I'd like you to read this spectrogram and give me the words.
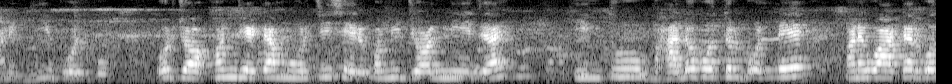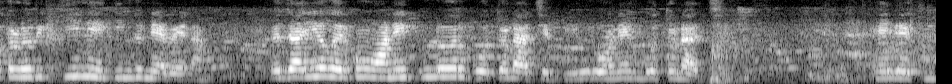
মানে কি বলব? ওর যখন যেটা মর্জি সেরকমই জল নিয়ে যায়, কিন্তু ভালো বোতল বললে মানে ওয়াটার বোতল ওর কিনে কিন্তু নেবে না। তো যাই হোক, এরকম অনেকগুলো ওর বোতল আছে, পিউর অনেক বোতল আছে। এই দেখুন।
